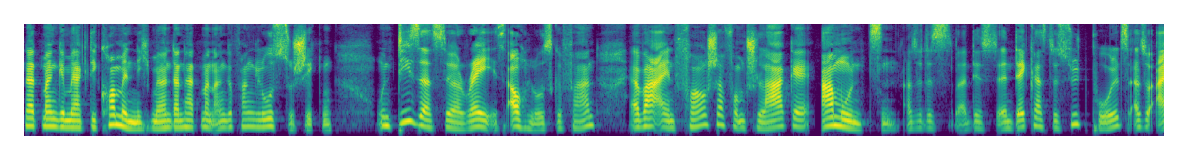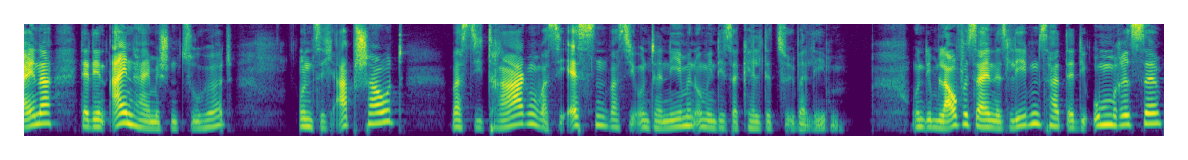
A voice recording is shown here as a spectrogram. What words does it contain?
Dann hat man gemerkt, die kommen nicht mehr und dann hat man angefangen loszuschicken. Und dieser Sir Ray ist auch losgefahren. Er war ein Forscher vom Schlage Amundsen, also des, des Entdeckers des Südpols, also einer, der den Einheimischen zuhört und sich abschaut, was sie tragen, was sie essen, was sie unternehmen, um in dieser Kälte zu überleben. Und im Laufe seines Lebens hat er die Umrisse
